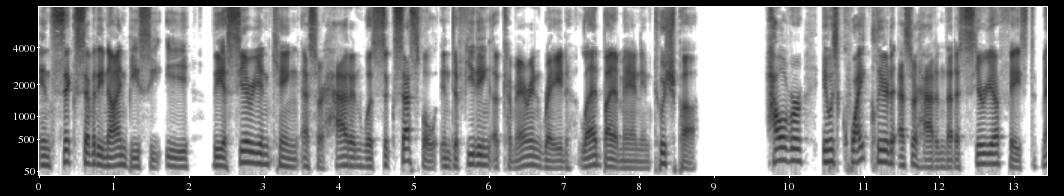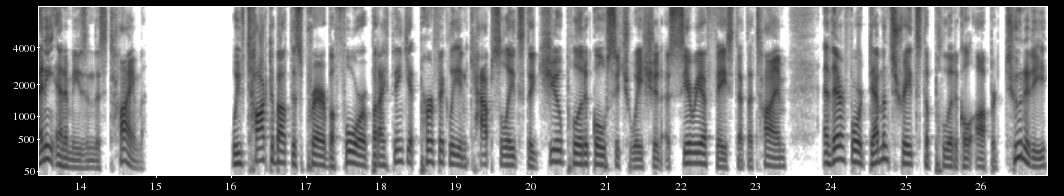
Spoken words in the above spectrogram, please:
In 679 BCE, the Assyrian king Esarhaddon was successful in defeating a Cimmerian raid led by a man named Tushpa. However, it was quite clear to Esarhaddon that Assyria faced many enemies in this time. We've talked about this prayer before, but I think it perfectly encapsulates the geopolitical situation Assyria faced at the time, and therefore demonstrates the political opportunity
